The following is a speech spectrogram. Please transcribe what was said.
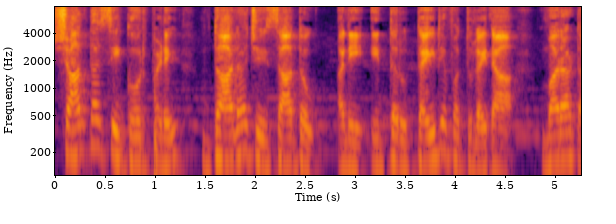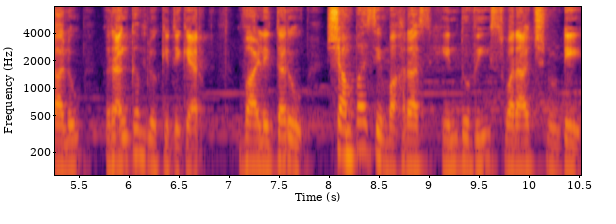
శాంతాజీ గోర్పడే దానాజీ జాదవ్ అని ఇద్దరు ధైర్యవంతులైన మరాఠాలు రంగంలోకి దిగారు. వాళ్ళిద్దరూ షంబాజీ మహారాజ్ హిందువి స్వరాజ్ నుండి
